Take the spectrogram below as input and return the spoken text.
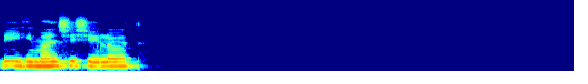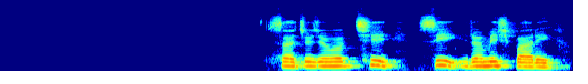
D, Himanshi Shelat. સાચો જવાબ છે સી, રમેશ પારેખ.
